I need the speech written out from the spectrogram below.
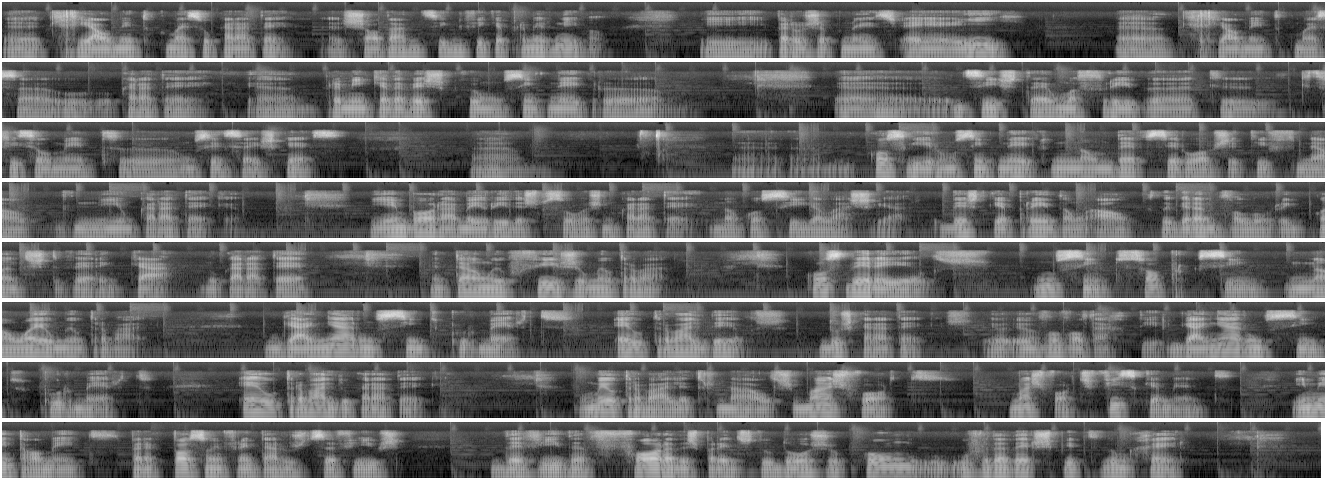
uh, que realmente começa o karaté. Uh, Shodan significa primeiro nível. E para os japoneses é aí uh, que realmente começa o, o karaté. Uh, para mim, cada vez que um cinto negro desiste, é uma ferida que, que dificilmente um sensei esquece. Uh, uh, conseguir um cinto negro não deve ser o objetivo final de nenhum karateca. E embora a maioria das pessoas no karaté não consiga lá chegar, desde que aprendam algo de grande valor enquanto estiverem cá no karaté, então eu fiz o meu trabalho. Conceder a eles um cinto só porque sim não é o meu trabalho. Ganhar um cinto por mérito é o trabalho deles, dos karatecas. Eu, eu vou voltar a repetir: ganhar um cinto por mérito é o trabalho do karateca. O meu trabalho é torná-los mais fortes, mais fortes fisicamente e mentalmente, para que possam enfrentar os desafios da vida fora das paredes do dojo com o verdadeiro espírito de um guerreiro.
